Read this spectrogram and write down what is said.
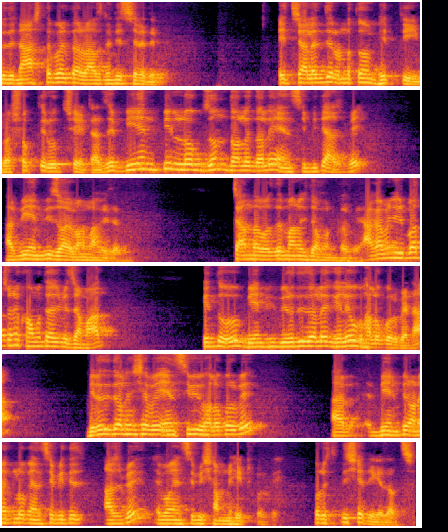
যদি না আসতে পারি তার রাজনীতি ছেড়ে দেবে। এই চ্যালেঞ্জের অন্যতম ভিত্তি বা শক্তির উৎস এটা যে বিএনপির লোকজন দলে দলে এনসিপিতে আসবে আর বিএনপি জয় বাংলা হয়ে যাবে। চান্দাবাজদের মানুষ দমন করবে। আগামী নির্বাচনে ক্ষমতা আসবে জামাত, কিন্তু বিএনপি বিরোধী দলে গেলেও ভালো করবে না। বিরোধী দল হিসেবে এনসিপি ভালো করবে আর বিএনপির অনেক লোক এনসিপিতে আসবে এবং এনসিপি সামনে হিট করবে। পরিস্থিতি সেদিকে যাচ্ছে।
